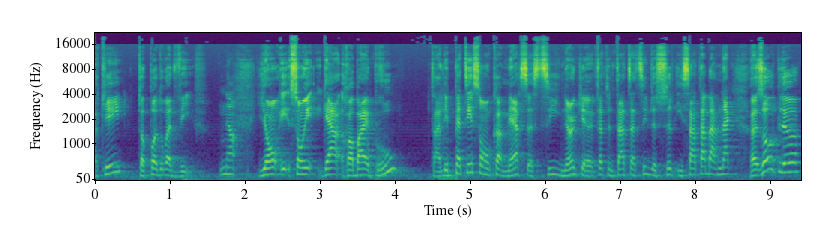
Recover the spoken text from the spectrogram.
OK, t'as pas le droit de vivre. Non. Ils ont, ils sont, regarde, Robert Prou, t'as allé péter son commerce. Il y en a un qui a fait une tentative de suicide. Il s'en tabarnak. Eux autres, là,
